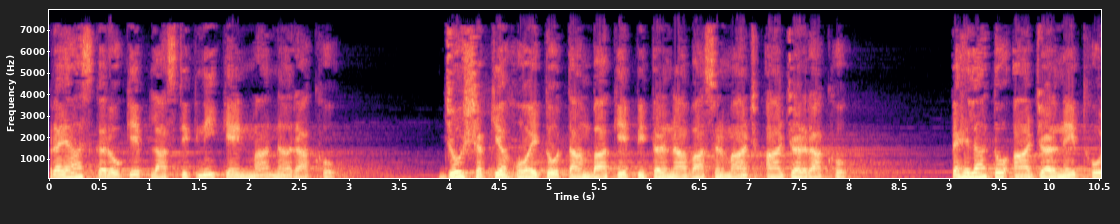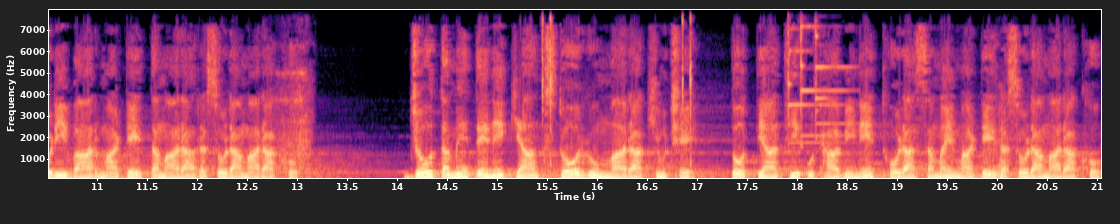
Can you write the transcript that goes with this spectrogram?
પ્રયાસ કરો કે પ્લાસ્ટિકની કેનમાં ન રાખો. જો શક્ય હોય તો તાંબા કે પિત્તળના વાસણમાં જ આ જળ રાખો. પહેલા તો આ જળને થોડી વાર માટે તમારા રસોડામાં રાખો. જો તમે તેને ક્યાંક સ્ટોર રૂમમાં રાખ્યું છે તો ત્યાંથી ઉઠાવીને થોડા સમય માટે રસોડામાં રાખો.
